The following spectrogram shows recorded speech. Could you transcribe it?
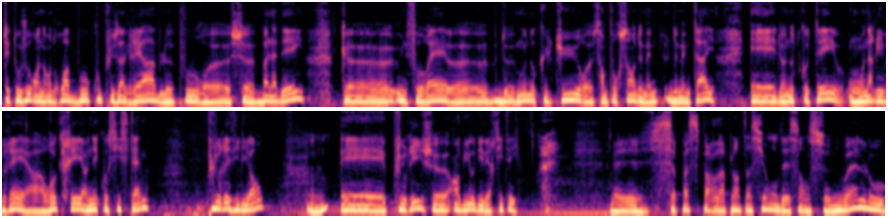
c'est toujours un endroit beaucoup plus agréable pour se balader qu'une forêt de monoculture 100% de même, de même taille. Et d'un autre côté, on arriverait à recréer un écosystème plus résilient mmh. et plus riche en biodiversité. Mais ça passe par la plantation d'essences nouvelles ou,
